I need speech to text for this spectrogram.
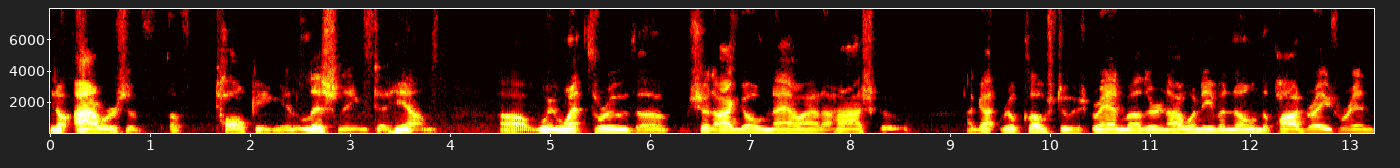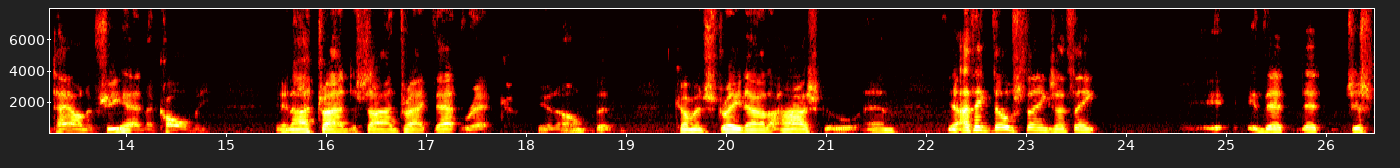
you know, hours of, of talking and listening to him. Uh, we went through the should I go now out of high school? I got real close to his grandmother, and I wouldn't even known the Padres were in town if she hadn't called me. And I tried to sidetrack that wreck, you know, that coming straight out of high school. And you know, I think those things. I think that that just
